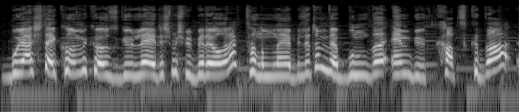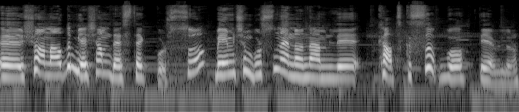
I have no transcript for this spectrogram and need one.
bu yaşta ekonomik özgürlüğe erişmiş bir birey olarak tanımlayabilirim ve bunda en büyük katkı da e, şu an aldığım yaşam destek bursu. Benim için bursun en önemli katkısı bu diyebilirim.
